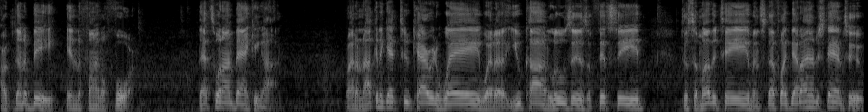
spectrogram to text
are going to be in the Final Four. That's what I'm banking on right? I'm not going to get too carried away when a UConn loses a fifth seed to some other team and stuff like that. I understand too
